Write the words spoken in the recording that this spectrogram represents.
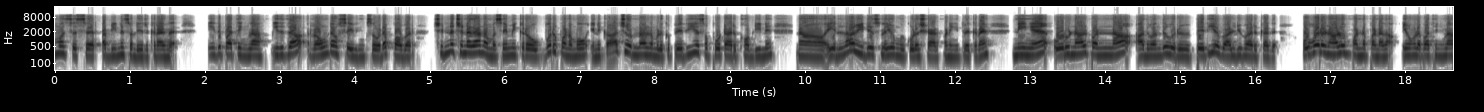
மச் சிஸ்டர் அப்படின்னு சொல்லியிருக்கிறாங்க. இது பாத்தீங்களா? இதுதான் ரவுண்ட் ஆஃப் சேவிங்ஸோட பவர் சின்ன சின்னதா நம்ம சேமிக்கிற ஒவ்வொரு பணமும் எனக்காச்சும் ஒரு நாள் நம்மளுக்கு பெரிய சப்போர்ட்டா இருக்கும் அப்படின்னு நான் எல்லா வீடியோஸ்லயும் உங்க கூட ஷேர் பண்ணிக்கிட்டு இருக்கிறேன். நீங்க ஒரு நாள் பண்ணா அது வந்து ஒரு பெரிய வேல்யூவா இருக்காது. ஒவ்வொரு நாளும் பண்ண பண்ணதான் இவங்கள பார்த்தீங்களா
